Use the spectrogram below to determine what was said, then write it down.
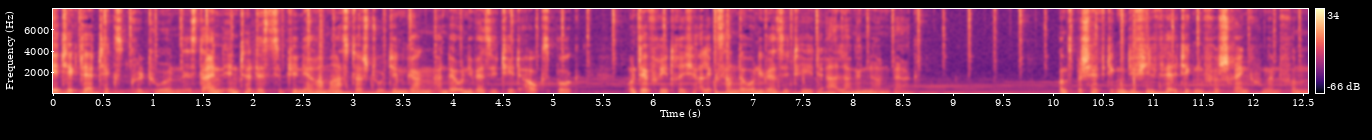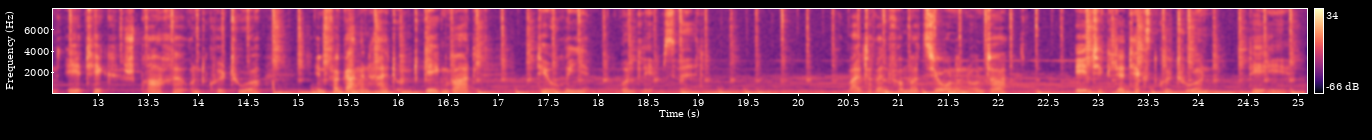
Ethik der Textkulturen ist ein interdisziplinärer Masterstudiengang an der Universität Augsburg und der Friedrich-Alexander-Universität Erlangen-Nürnberg. Uns beschäftigen die vielfältigen Verschränkungen von Ethik, Sprache und Kultur in Vergangenheit und Gegenwart, Theorie und Lebenswelt. Weitere Informationen unter ethikdertextkulturen.de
